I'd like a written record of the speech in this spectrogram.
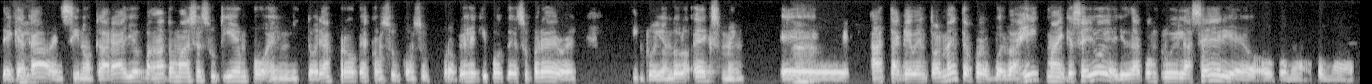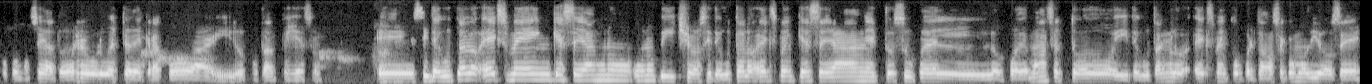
de que acaben, sino que ahora ellos van a tomarse su tiempo en historias propias con, su, con sus propios equipos de superhéroes, incluyendo los X-Men, eh, hasta que eventualmente pues vuelva Hickman, qué sé yo, y ayude a concluir la serie o, como, como, como sea, todo el revolú este de Krakoa y los mutantes y eso. Eh, si te gustan los X-Men que sean unos, unos bichos, si te gustan los X-Men que sean esto súper, lo podemos hacer todo, y te gustan los X-Men comportándose como dioses,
